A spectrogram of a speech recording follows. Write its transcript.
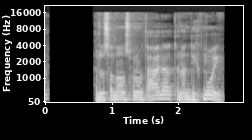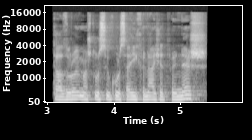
E lus Allahun subhanahu wa taala të na ndihmojë ta adhurojmë ashtu sikurse ai kënaqet prej nesh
